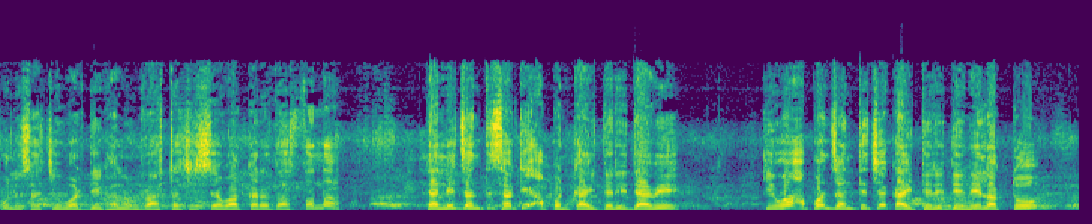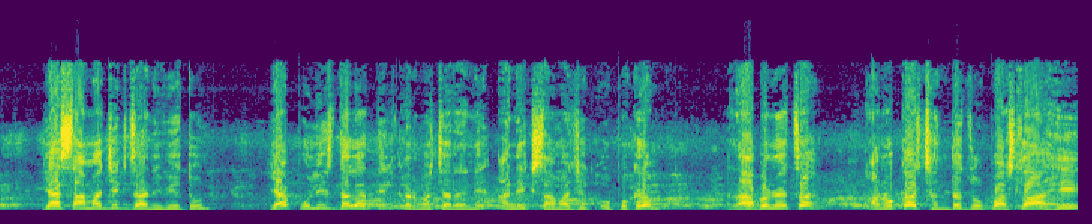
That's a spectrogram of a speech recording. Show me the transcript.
पोलिसाची वर्दी घालून राष्ट्राची सेवा करत असताना त्यांनी जनतेसाठी आपण काहीतरी द्यावे किंवा आपण जनतेचे काहीतरी देणे लागतो. या सामाजिक जाणीवेतून या पोलीस दलातील कर्मचाऱ्यांनी अनेक सामाजिक उपक्रम राबवण्याचा अनोखा छंद जोपासला आहे.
